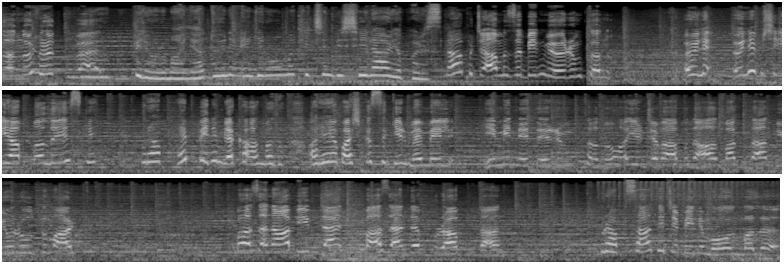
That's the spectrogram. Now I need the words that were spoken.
Tanu lütfen. biliyorum Alya düğüne engel olmak için bir şeyler yaparız. Ne yapacağımızı bilmiyorum Tanu. Öyle öyle bir şey yapmalıyız ki Prab hep benimle kalmalı. Araya başkası girmemeli. Yemin ederim Tanu hayır cevabını almaktan yoruldum artık. Bazen abimden, bazen de Prab'dan. Prab sadece benim olmalı.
